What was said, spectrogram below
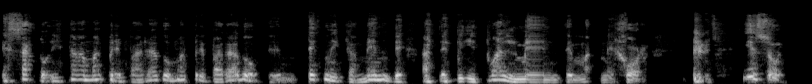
Exacto, estaba más preparado, más preparado técnicamente, hasta espiritualmente mejor. Y eso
